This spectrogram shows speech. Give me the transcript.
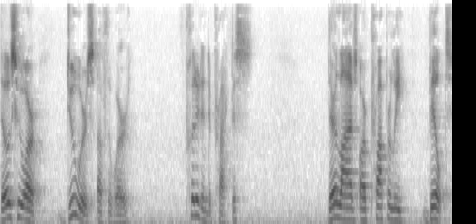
Those who are doers of the word put it into practice. Their lives are properly built.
